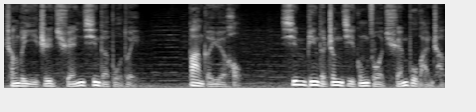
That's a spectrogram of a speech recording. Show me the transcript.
成为一支全新的部队。半个月后，新兵的征集工作全部完成，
